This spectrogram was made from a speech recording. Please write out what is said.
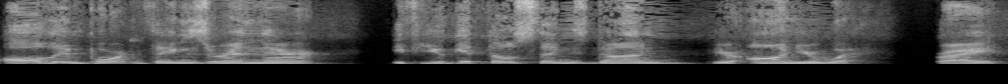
All the important things are in there. If you get those things done, you're on your way, right?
